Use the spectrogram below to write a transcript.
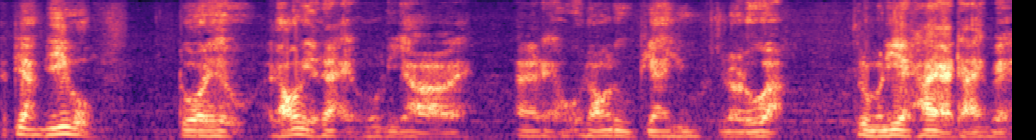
အပြန်ပြေးကုန်တော်တယ်ဟိုအလောင်းနေတိုင်းဟိုတရားပါပဲအဲ့ဒါဟိုအလောင်းကိုပြန်ယူကျွန်တော်တို့ကသူတို့မနေ့ကထားရအတိုင်းပဲ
